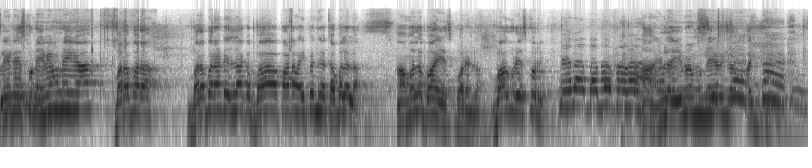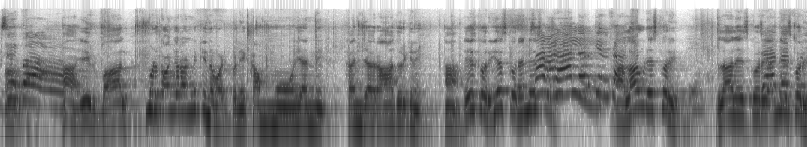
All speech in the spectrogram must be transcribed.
ప్లేట్ వేసుకున్న ఏమేమి ఉన్నాయి ఇక? బరబర. బరబర అంటే ఇలాక బా పాఠం అయిపోయింది కదా తబలలో. మళ్ళీ బా వేసుకోవాలి ఇంట్లో బా కూడా వేసుకోర్రి. ఇంట్లో ఏమేమి ఉన్నాయో ఇంట్లో అయ్యో. ఈ బాలు. మరి కంజర అన్ని కింద పడిపోయినాయి. కమ్ము ఇవన్నీ కంజర దొరికినాయి. వేసుకోరి వేసుకోరి అన్ని వేసుకోరి. లా కూడా వేసుకోరి. లాలు వేసుకోరి అన్ని వేసుకోరి.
